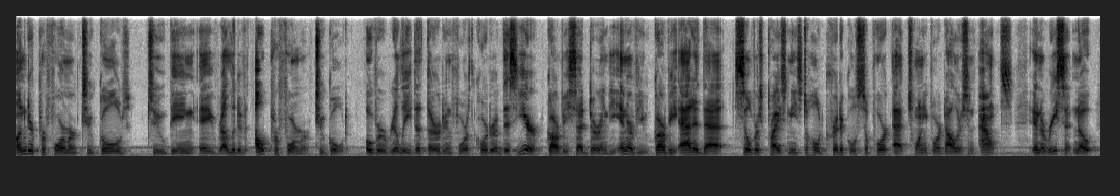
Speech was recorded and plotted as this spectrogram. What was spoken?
underperformer to gold to being a relative outperformer to gold over really the third and fourth quarter of this year, Garvey said during the interview. Garvey added that silver's price needs to hold critical support at $24 an ounce. In a recent note,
